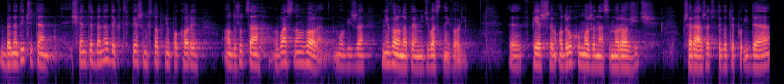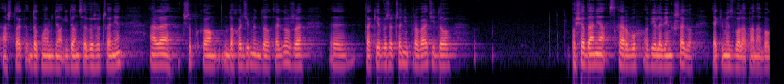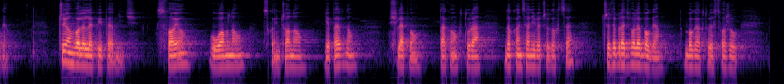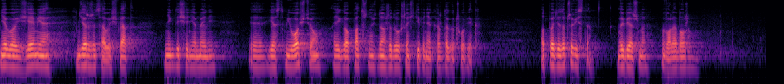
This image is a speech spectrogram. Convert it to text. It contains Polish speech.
Benedicite, święty Benedykt w pierwszym stopniu pokory odrzuca własną wolę. Mówi, że nie wolno pełnić własnej woli. W pierwszym odruchu może nas mrozić, przerażać tego typu idea, aż tak dogłębnie idące wyrzeczenie, ale szybko dochodzimy do tego, że y, takie wyrzeczenie prowadzi do posiadania skarbu o wiele większego, jakim jest wola Pana Boga. Czyją wolę lepiej pełnić? Swoją, ułomną, skończoną, niepewną, ślepą, taką, która do końca nie wie, czego chce? Czy wybrać wolę Boga, Boga, który stworzył niebo i ziemię, dzierży cały świat, nigdy się nie myli, y, jest miłością, a Jego opatrzność dąży do uszczęśliwienia każdego człowieka? Odpowiedź jest oczywista. Wybierzmy wolę Bożą.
